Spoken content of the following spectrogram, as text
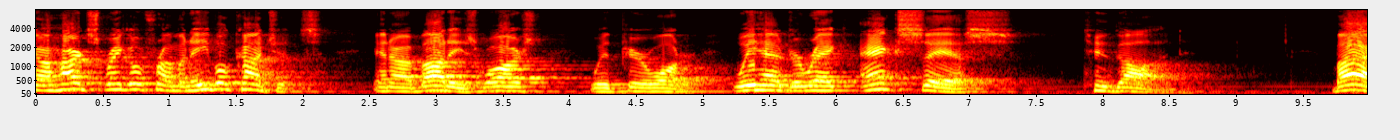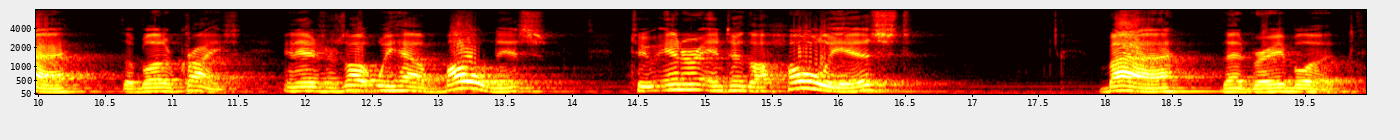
our hearts sprinkled from an evil conscience and our bodies washed with pure water. We have direct access to God by the blood of Christ. And as a result, we have boldness to enter into the holiest by that very blood.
